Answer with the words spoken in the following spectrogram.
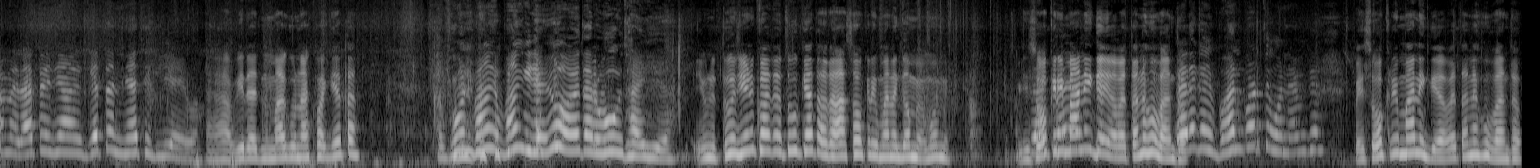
અમે રાતે જ્યાં ગયા તા ને ત્યાંથી જ લઈ આવ્યા. હા વિરાજનું માગું નાખવા ગયા તા ને ફોન ભાંગી જાય. હવે તારે બહુ થાય છે. એમને તું ઝીણકો તો તું કહેતો હતો આ છોકરી મને ગમે મમ્મી. એ છોકરી માની ગઈ હવે તને શું વાંધો? તારે કઈ ભાન પડતું હોય એમ કે પછી છોકરી માની ગઈ હવે તને શું વાંધો?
